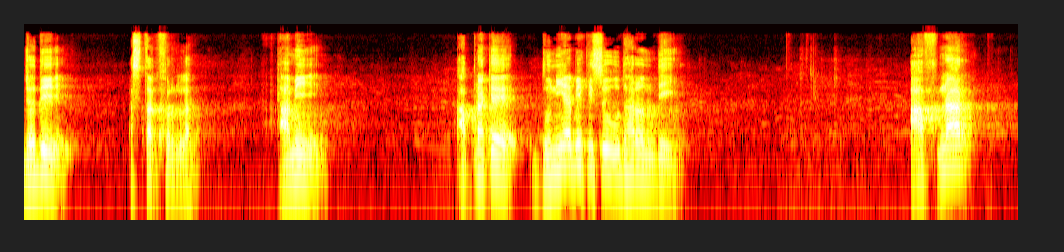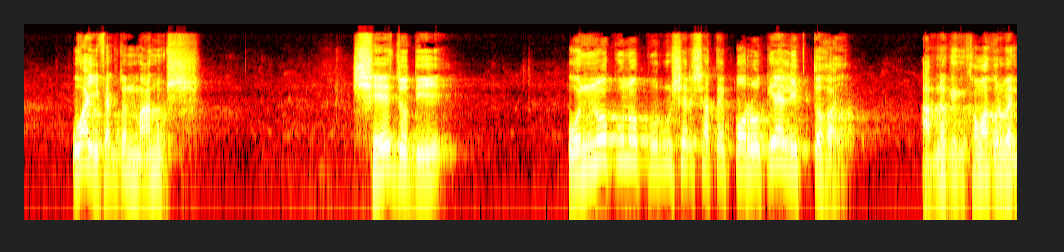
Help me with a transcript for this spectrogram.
যদি আস্তাকফরুল্লাহ আমি আপনাকে দুনিয়াবি কিছু উদাহরণ দিই। আপনার ওয়াইফ একজন মানুষ, সে যদি অন্য কোনো পুরুষের সাথে পরকীয়ায় লিপ্ত হয় আপনাকে কি ক্ষমা করবেন?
